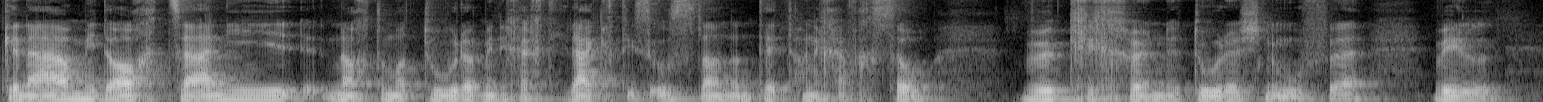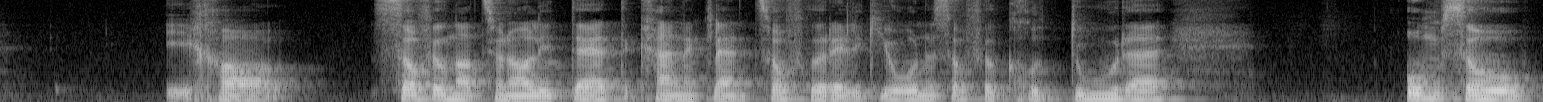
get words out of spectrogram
genau mit 18 nach der Matura bin ich echt direkt ins Ausland und dort konnte ich einfach so wirklich können durchschnaufen, weil ich habe so viele Nationalitäten kennengelernt, so viele Religionen, so viele Kulturen. Umso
